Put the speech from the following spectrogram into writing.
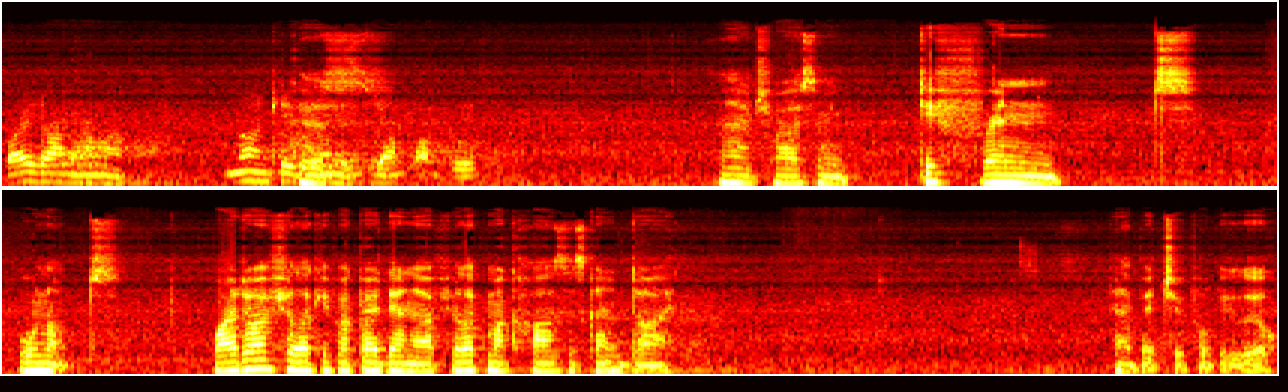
Why are you going wrong way? I'm going to keep doing this jump up here. I'm gonna try something different. Or not. Why do I feel like if I go down there, I feel like my car's just gonna die? And I bet you probably will.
